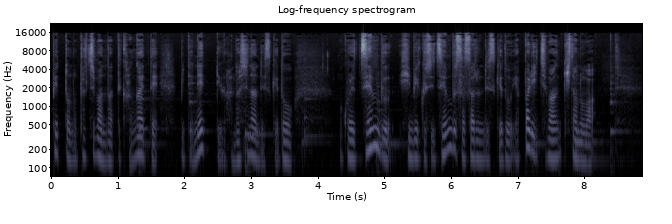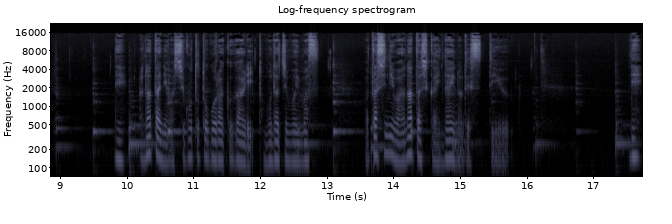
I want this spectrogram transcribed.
ペットの立場になって考えてみてねっていう話なんですけどこれ全部響くし全部刺さるんですけどやっぱり一番来たのはねあなたには仕事と娯楽があり友達もいます私にはあなたしかいないのですっていう。ね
